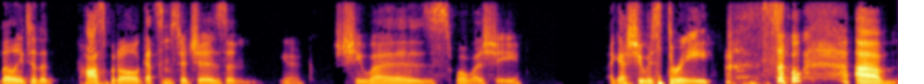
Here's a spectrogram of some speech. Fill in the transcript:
Lily to the hospital, get some stitches. And, you know, she was, what was she? I guess she was three. so um,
